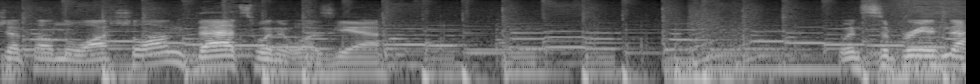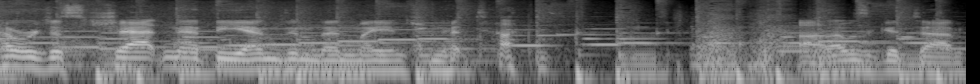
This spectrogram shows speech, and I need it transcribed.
Death on the watch along? That's when it was, yeah. When Sabrina and I were just chatting at the end and then my internet died. Ah, that was a good time.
